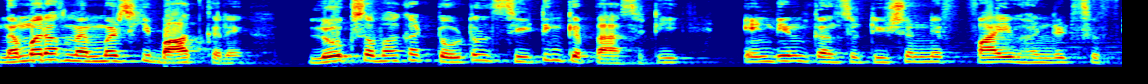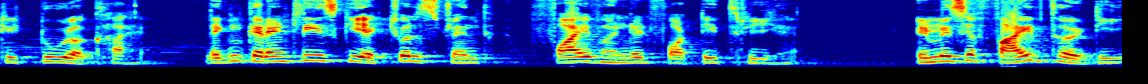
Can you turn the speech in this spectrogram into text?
नंबर ऑफ़ मेंबर्स की बात करें, लोकसभा का total seating capacity Indian constitution ने 552 रखा है, लेकिन करेंटली इसकी एक्चुअल स्ट्रेंथ 543 है। इनमें से 530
